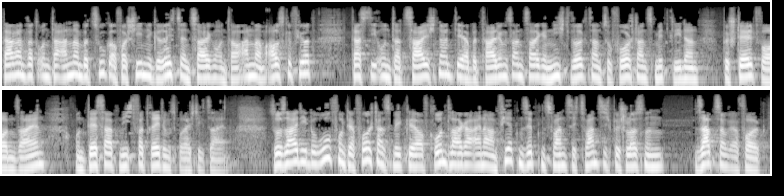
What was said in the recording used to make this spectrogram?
Daran wird unter anderem Bezug auf verschiedene Gerichtsentscheidungen unter anderem ausgeführt, dass die Unterzeichner der Beteiligungsanzeige nicht wirksam zu Vorstandsmitgliedern bestellt worden seien und deshalb nicht vertretungsberechtigt seien. So sei die Berufung der Vorstandsmitglieder auf Grundlage einer am 4.7.2020 beschlossenen Satzung erfolgt.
